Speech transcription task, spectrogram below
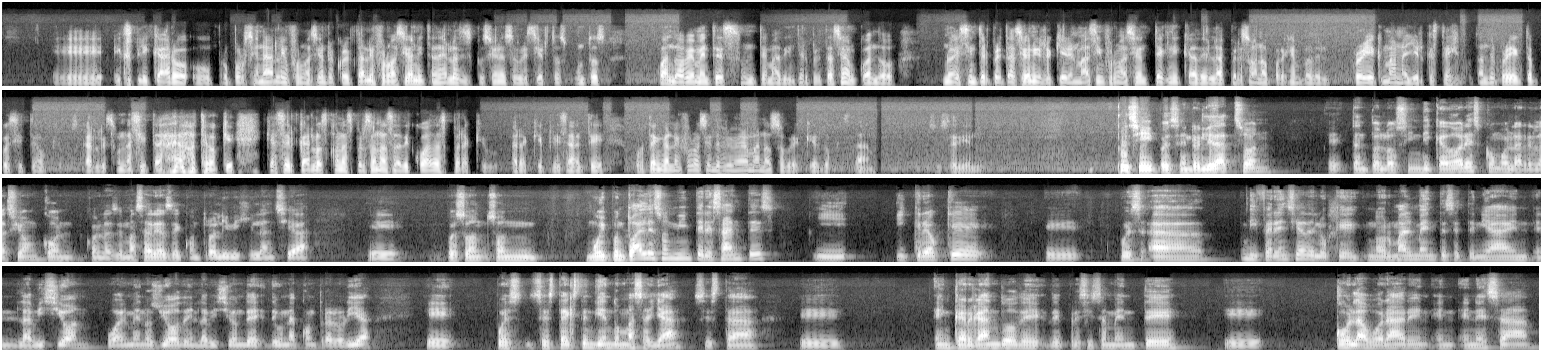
eh, explicar o, o, proporcionar la información, recolectar la información y tener las discusiones sobre ciertos puntos, cuando obviamente es un tema de interpretación, cuando no es interpretación y requieren más información técnica de la persona, por ejemplo, del project manager que esté ejecutando el proyecto, pues sí tengo que buscarles una cita o tengo que, acercarlos con las personas adecuadas para que, para que precisamente obtengan la información de primera mano sobre qué es lo que está sucediendo. Pues sí, pues en realidad son eh, tanto los indicadores como la relación con, las demás áreas de control y vigilancia, eh, pues son, son muy puntuales, son muy interesantes y, creo que, eh, pues, a diferencia de lo que normalmente se tenía en, la visión, o al menos yo en la visión de, una Contraloría, eh, pues se está extendiendo más allá, se está eh, encargando de, precisamente colaborar en, esa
